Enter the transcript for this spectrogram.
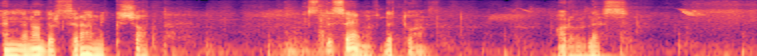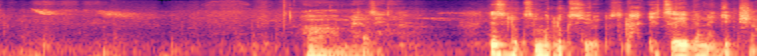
And another ceramic shop. It's the same of that one more or less. Oh, amazing. This looks more luxurious. It's even Egyptian.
